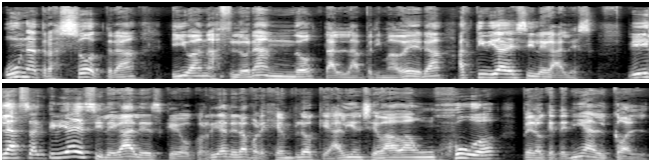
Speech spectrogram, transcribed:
una tras otra, iban aflorando, tal la primavera, actividades ilegales. Y las actividades ilegales que ocurrían era, por ejemplo, que alguien llevaba un jugo, pero que tenía alcohol.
